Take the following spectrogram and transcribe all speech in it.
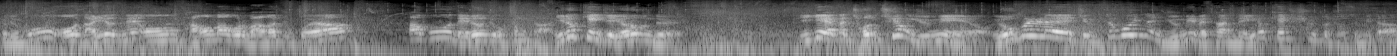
그리고 어 날렸네. 어 방어막으로 막아줄 거야. 하고 내려주고 평타. 이렇게 이제 여러분들 이게 약간 전투형 유미예요. 요 근래 지금 뜨고 있는 유미 메타인데 이렇게 해주시면 또 좋습니다.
